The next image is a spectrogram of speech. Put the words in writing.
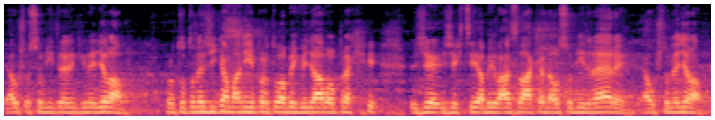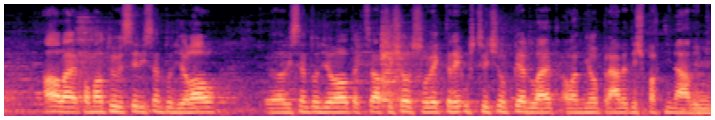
já už osobní tréninky nedělám. Proto to neříkám ani proto, abych vydělával prachy, že, že chci, aby vás zlákat na osobní trenéry. Já už to nedělám. Ale pamatuju si, když jsem to dělal, eh, když jsem to dělal, tak třeba přišel člověk, který už cvičil pět let, ale měl právě ty špatné návyky.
